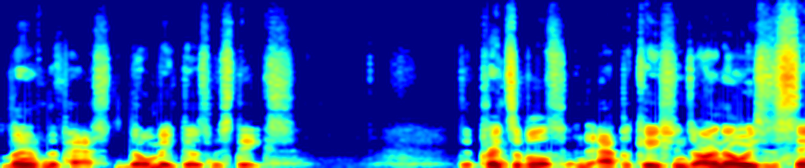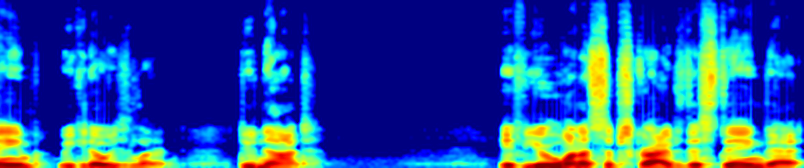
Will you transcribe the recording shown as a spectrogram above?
learn from the past. Don't make those mistakes. The principles and the applications aren't always the same. We could always learn. Do not. If you want to subscribe to this thing that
